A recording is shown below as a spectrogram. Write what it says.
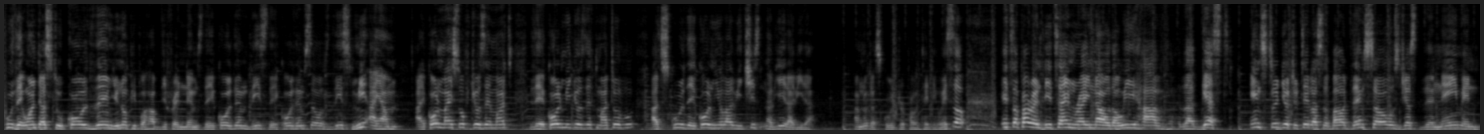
who they want us to call them. You know, people have different names. They call them this, they call themselves this. Me, I am, I call myself Jose Mat. They call me Joseph Matovu. At school, they call me Obavichis Naviera Vida. I'm not a school dropout anyway. So it's apparently time right now that we have the guest in studio to tell us about themselves, just their name and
